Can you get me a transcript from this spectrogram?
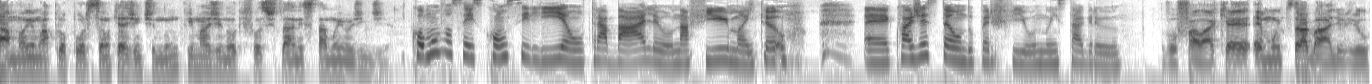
tamanho, uma proporção que a gente nunca imaginou que fosse estar nesse tamanho hoje em dia. Como vocês conciliam o trabalho na firma, então, é, com a gestão do perfil no Instagram? Vou falar que é, é, muito trabalho, viu?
